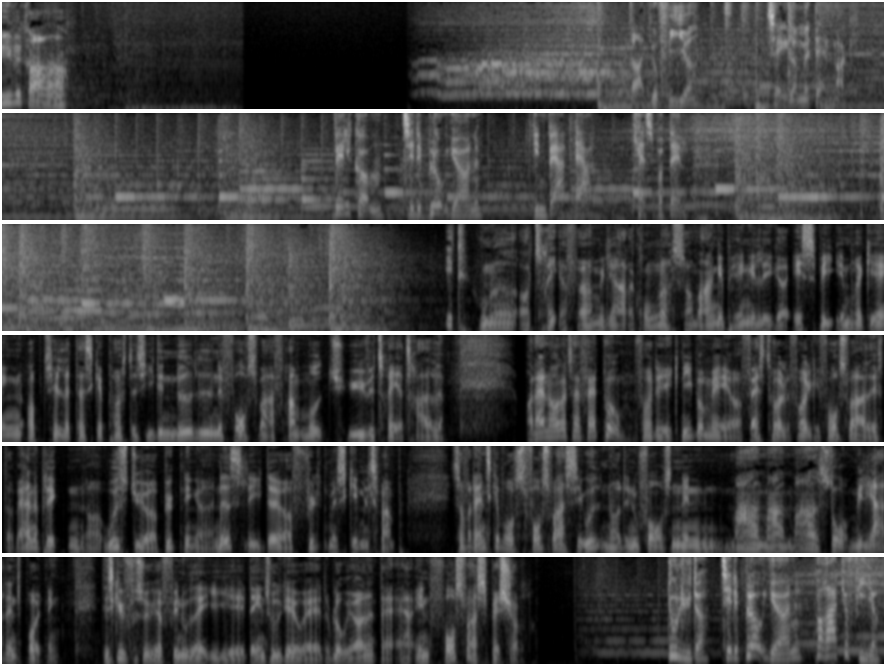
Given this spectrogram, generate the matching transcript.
20 grader. Radio 4 taler med Danmark. Velkommen til Det Blå Hjørne. Din vært er Kasper Dahl. ...143 milliarder kroner. Så mange penge ligger SVM-regeringen op til, at der skal postes i det nødlidende forsvar frem mod 2033. Og der er nok at tage fat på, for det kniber med at fastholde folk i forsvaret efter værnepligten, og udstyr og bygninger er nedslidte og fyldt med skimmelsvamp. Så hvordan skal vores forsvar se ud, når det nu får sådan en meget, meget, meget stor milliardindsprøjtning? Det skal vi forsøge at finde ud af i øh, dagens udgave af Det Blå Hjørne, der er en forsvarsspecial. Du lytter til Det Blå Hjørne på Radio 4.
